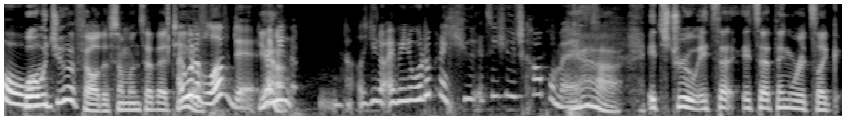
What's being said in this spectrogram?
know. What would you have felt if someone said that to I you? I would have loved it. Yeah. I mean, you know, I mean, it would have been a huge. It's a huge compliment. Yeah, it's true. It's that it's that thing where it's like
